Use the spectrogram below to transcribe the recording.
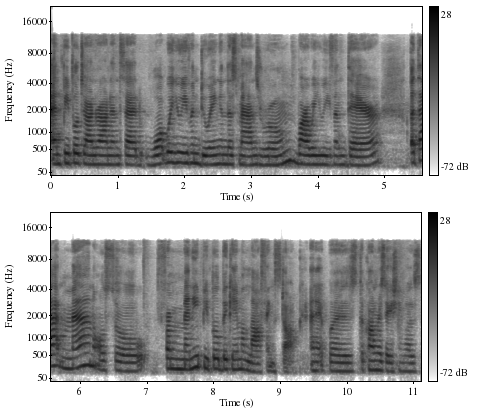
And people turned around and said, What were you even doing in this man's room? Why were you even there? But that man also, for many people, became a laughing stock. And it was the conversation was,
